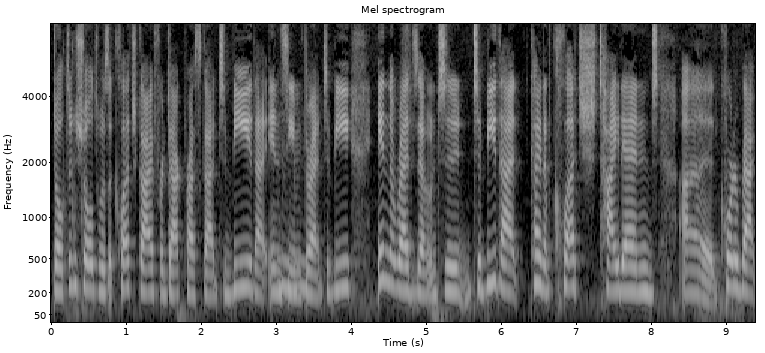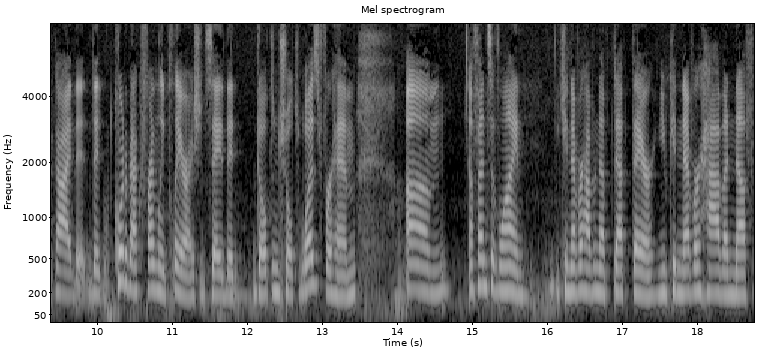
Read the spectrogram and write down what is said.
Dalton Schultz was a clutch guy for Dak Prescott to be that inseam threat, to be in the red zone, to to be that kind of clutch tight end uh, quarterback guy that that quarterback friendly player, I should say, that Dalton Schultz was for him. Um, offensive line. You can never have enough depth there. You can never have enough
